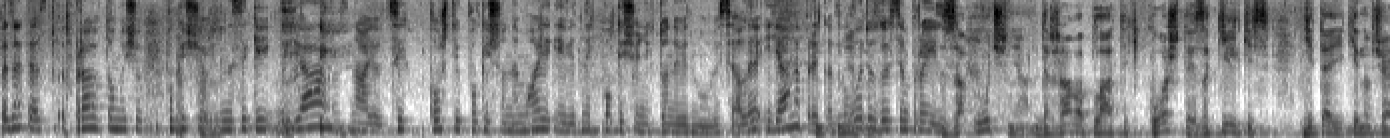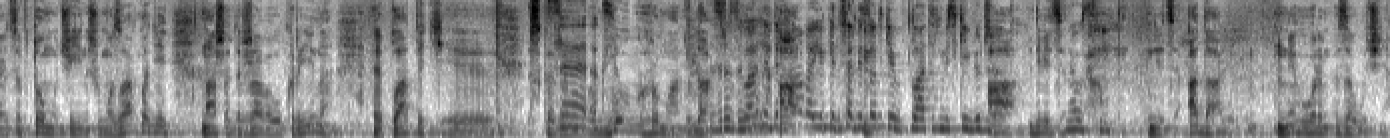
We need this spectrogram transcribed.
Ви знаєте, справа в тому, що поки що, наскільки я знаю, цих коштів поки що немає, і від них поки що ніхто не відмовився. Але я, наприклад, говорю зовсім про інше. За учня держава платить кошти за кількість дітей, які навчаються в тому чи іншому закладі. Наша держава Україна е, платить, е, скажімо, в громаду. Да. Зрозуміло. Платить держава і 50% платить міський бюджет А дивіться, на освіту. Дивіться, а далі ми говоримо за учня.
